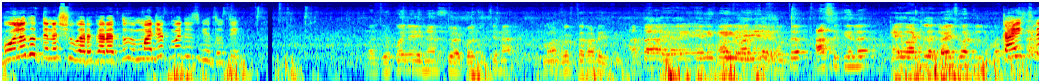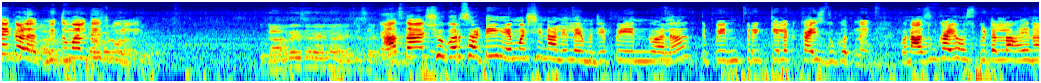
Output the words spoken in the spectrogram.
बोलत होते ना शुगर करा. तू मजाक मध्येच घेत होते. मला जे पहिले ना मग? रक्त काढायची. आता या- याने काही आता हे वाटलं? फक्त असं केलं काही वाटलं? काहीच वाटलं नाही. काहीच नाही कळत. मी तुम्हाला तेच बोलले. घाबरायचं नाही ना याच्यासाठी. आता शुगरसाठी हे मशीन आलेलं आहे म्हणजे पेन वालं. ते पेन प्रिक केलं का काहीच दुखत नाही. पण अजून काही हॉस्पिटलला आहे ना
